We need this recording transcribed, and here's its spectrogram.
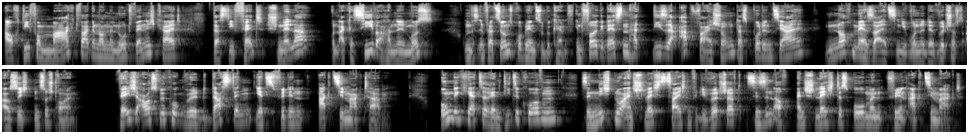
auch die vom Markt wahrgenommene Notwendigkeit, dass die Fed schneller und aggressiver handeln muss, um das Inflationsproblem zu bekämpfen. Infolgedessen hat diese Abweichung das Potenzial, noch mehr Salz in die Wunde der Wirtschaftsaussichten zu streuen. Welche Auswirkungen würde das denn jetzt für den Aktienmarkt haben? Umgekehrte Renditekurven sind nicht nur ein schlechtes Zeichen für die Wirtschaft, sie sind auch ein schlechtes Omen für den Aktienmarkt.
